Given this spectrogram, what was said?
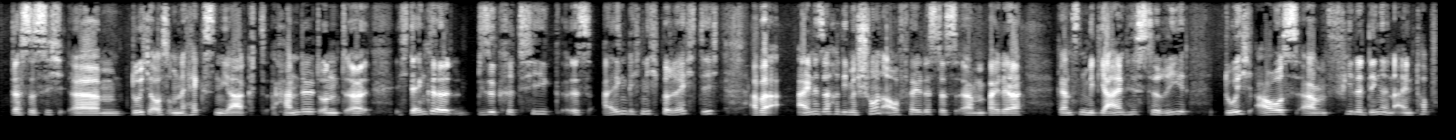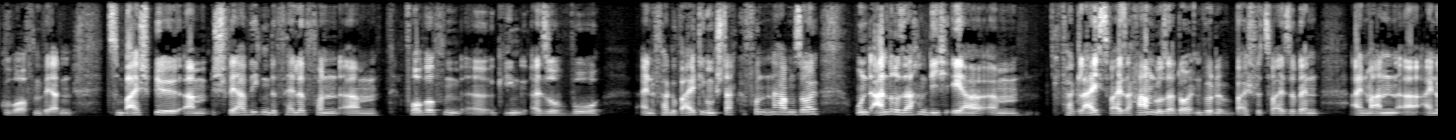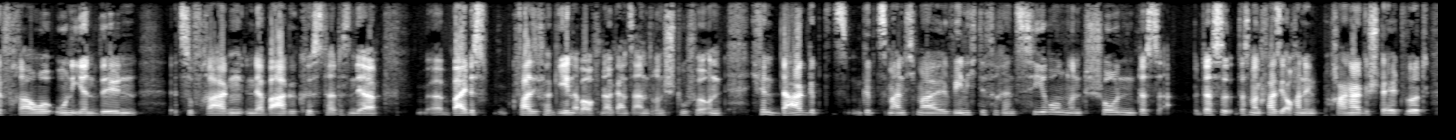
dass es sich ähm, durchaus um eine Hexenjagd handelt. Und äh, ich denke, diese Kritik ist eigentlich nicht berechtigt. Aber eine Sache, die mir schon auffällt, ist, dass ähm, bei der ganzen medialen Hysterie durchaus ähm, viele Dinge in einen Topf geworfen werden. Zum Beispiel ähm, schwerwiegende Fälle von ähm, Vorwürfen, äh, gegen, also wo eine Vergewaltigung stattgefunden haben soll und andere Sachen, die ich eher ähm, vergleichsweise harmloser deuten würde, beispielsweise wenn ein Mann äh, eine Frau ohne ihren Willen äh, zu fragen in der Bar geküsst hat. Das sind ja äh, beides quasi Vergehen, aber auf einer ganz anderen Stufe. Und ich finde, da gibt es manchmal wenig Differenzierung und schon, dass, dass, dass man quasi auch an den Pranger gestellt wird.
